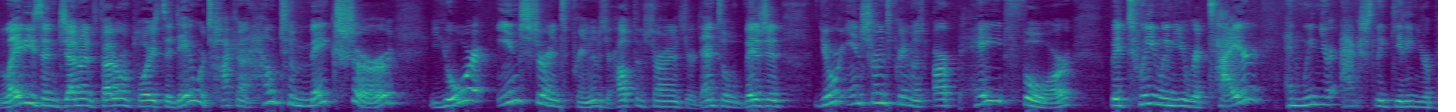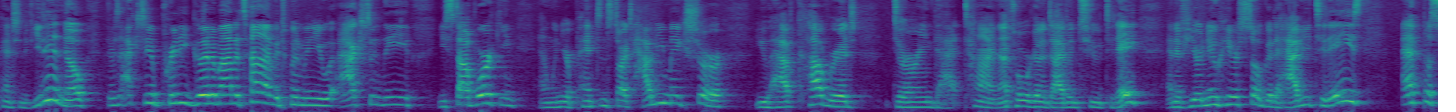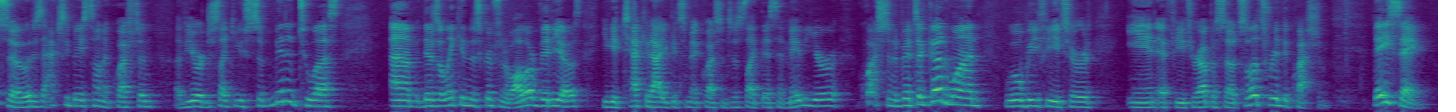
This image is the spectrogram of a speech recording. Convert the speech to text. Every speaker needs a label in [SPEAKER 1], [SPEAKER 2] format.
[SPEAKER 1] Ladies and gentlemen, federal employees, today we're talking about how to make sure your insurance premiums, your health insurance, your dental vision, your insurance premiums are paid for between when you retire and when you're actually getting your pension. If you didn't know, there's actually a pretty good amount of time between when you actually leave, you stop working, and when your pension starts. How do you make sure you have coverage during that time? That's what we're going to dive into today. And if you're new here, so good to have you. Today's episode is actually based on a question a viewer just like you submitted to us. Um, there's a link in the description of all our videos. You can check it out. You can submit questions just like this, and maybe your question, if it's a good one, will be featured in a future episode. So let's read the question. They say,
